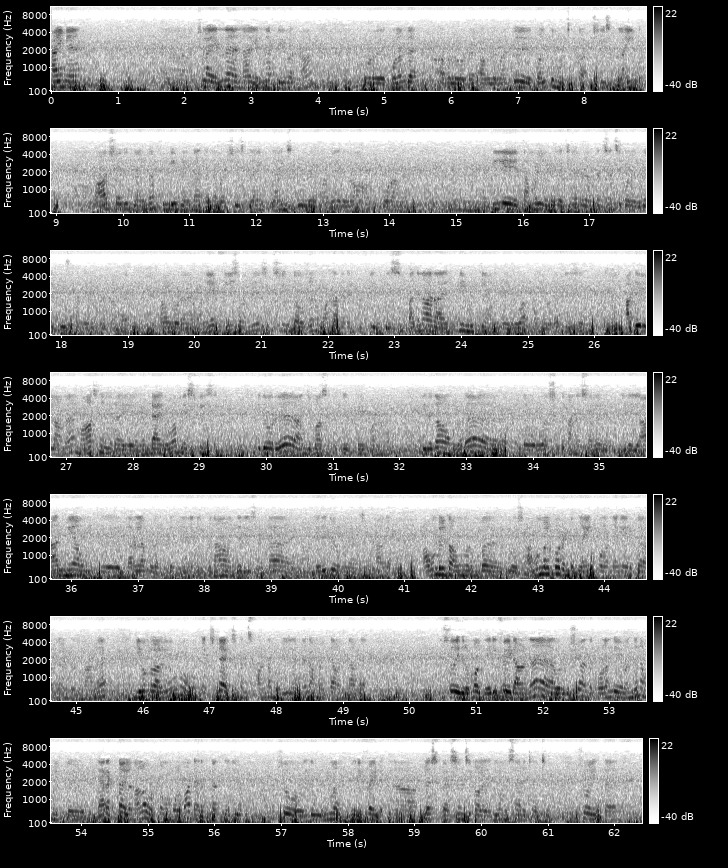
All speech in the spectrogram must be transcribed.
ஹாய்ங்க ஆக்சுவலாக uh, என்னன்னா என்ன ஃபேவர்னா ஒரு குழந்த அவளோட அவளை வந்து டுவெல்த்து முடிச்சிருக்கா. ஷீ இஸ் பிளைண்ட் பார்ஷலி பிளைண்டாக ஃபுல்லி பிளைண்டாக தெரியல but she is blind blind school மாதிரி இதெல்லாம் போகிறாங்க BA um, Tamil literature Presidency காலேஜில் சூஸ் பண்ணியிருந்திருக்காங்க. அவங்களோட ஒன் இயர் ஃபீஸ் வந்து sixteen thousand one hundred and fifty rupees பதினாறாயிரத்தி நூற்றி ஐம்பது ரூபா அவங்களோட ஃபீஸு அது இல்லாமல் மாதம் ரெண்டாயிரம் ரூபா மெஸ் ஃபீஸு இது ஒரு அஞ்சு மாதத்துக்கு பே பண்ணணும். இதுதான் அவங்களோட இந்த ஒரு வருஷத்துக்கான செலவு. இதை யாருமே அவங்களுக்கு தரலை போல இருக்கு. எனக்கு இப்போ தான் வந்து ரீசெண்டாக நம்ம தெரிஞ்சவங்க சொன்னாங்க. அவங்களுக்கு அவங்க ரொம்ப க்ளோஸ் அவங்களுக்கும் ரெண்டு பிளைண்ட் குழந்தைங்க இருக்காங்கன்றதுனால இவங்களாலையும் எக்ஸ்ட்ரா எக்ஸ்பென்ஸ் பண்ண முடியலன்னு நம்மள்கிட்ட வந்தாங்க. ஸோ இது ரொம்ப வெரிஃபைடான ஒரு விஷயம். அந்த குழந்தைய வந்து நம்மளுக்கு டேரெக்டாக இல்லைனாலும் ஒருத்தவங்க மூலமாக டேரெக்டாக தெரியும். ஸோ இது உண்மை வெரிஃபைடு ப்ளஸ் பிரசிடென்சி காலேஜ்லையும் விசாரிச்சாச்சு. ஸோ இந்த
